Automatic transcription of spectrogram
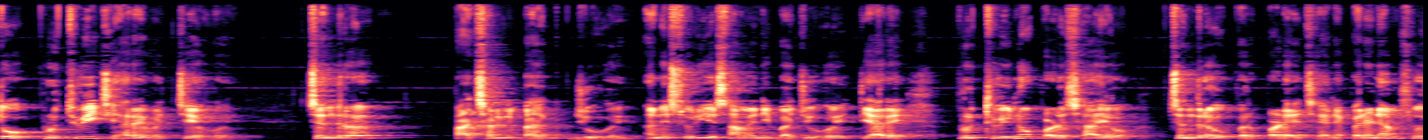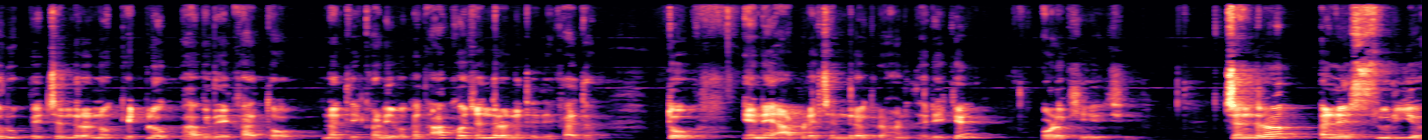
તો પૃથ્વી જ્યારે વચ્ચે હોય, ચંદ્ર પાછળની બાજુ હોય અને સૂર્ય સામેની બાજુ હોય, ત્યારે પૃથ્વીનો પડછાયો ચંદ્ર ઉપર પડે છે અને પરિણામ સ્વરૂપે ચંદ્રનો કેટલોક ભાગ દેખાતો નથી. ઘણી વખત આખો ચંદ્ર નથી દેખાતો. તો એને આપણે ચંદ્રગ્રહણ તરીકે ઓળખીએ છીએ. ચંદ્ર અને સૂર્ય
